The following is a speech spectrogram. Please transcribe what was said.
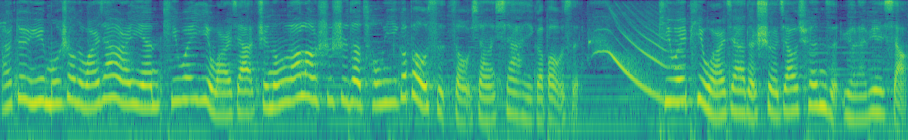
而对于魔兽的玩家而言，PVE 玩家只能老老实实的从一个 BOSS 走向下一个 BOSS，PVP 玩家的社交圈子越来越小，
